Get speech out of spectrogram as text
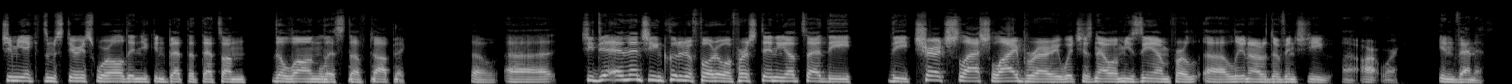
Jimmy Akin's Mysterious World, and you can bet that that's on the long list of topics. So uh, she did, and then she included a photo of her standing outside the the church slash library, which is now a museum for uh, Leonardo da Vinci uh, artwork in Venice.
